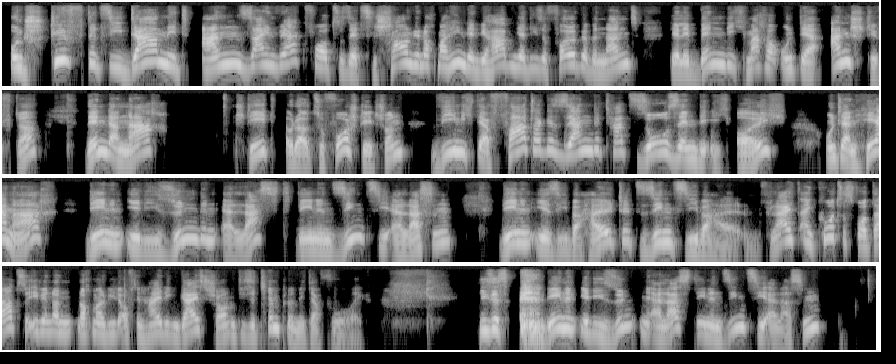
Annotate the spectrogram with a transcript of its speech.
und stiftet sie damit an, sein Werk fortzusetzen. Schauen wir noch mal hin, denn wir haben ja diese Folge benannt, der Lebendigmacher und der Anstifter, denn danach steht oder zuvor steht schon, wie mich der Vater gesandet hat, so sende ich euch. Und dann hernach, denen ihr die Sünden erlasst, denen sind sie erlassen, denen ihr sie behaltet, sind sie behalten. Vielleicht ein kurzes Wort dazu, ehe wir dann nochmal wieder auf den Heiligen Geist schauen und diese Tempelmetaphorik. Dieses, denen ihr die Sünden erlasst, denen sind sie erlassen,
